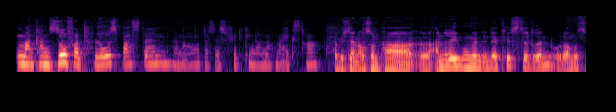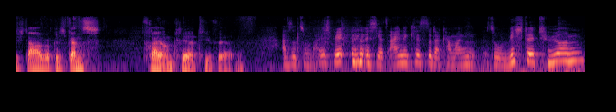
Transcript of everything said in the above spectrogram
man kann sofort losbasteln. Genau, das ist für die Kinder nochmal extra. Habe ich dann auch so ein paar äh, Anregungen in der Kiste drin oder muss ich da wirklich ganz frei und kreativ werden? Also zum Beispiel ist jetzt eine Kiste, da kann man so Wichteltüren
